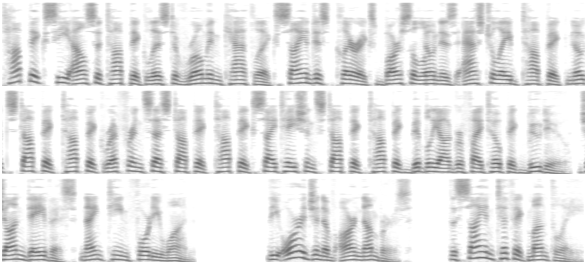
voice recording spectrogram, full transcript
Topic see also topic List of Roman Catholic scientist clerics Barcelona's astrolabe topic Notes topic topic References topic topic Citations topic topic Bibliography topic Boodoo, John Davis 1941. The Origin of R Numbers. The Scientific Monthly.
